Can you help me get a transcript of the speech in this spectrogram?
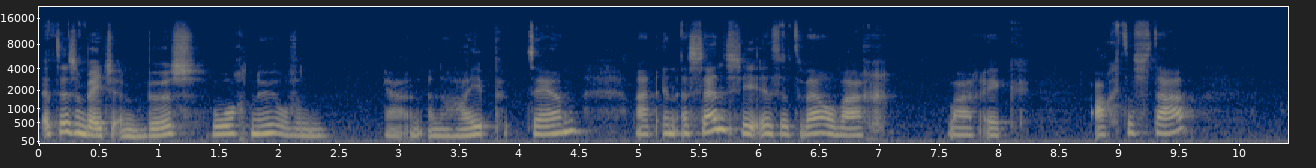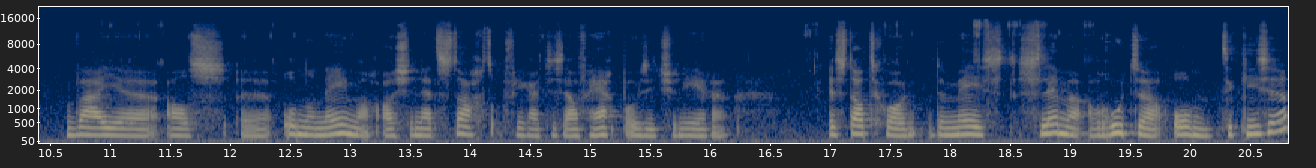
het is een beetje een buzzwoord nu, of een, ja, een, een hype-term. Maar in essentie is het wel waar, waar ik achter sta. Waar je als uh, ondernemer, als je net start of je gaat jezelf herpositioneren, is dat gewoon de meest slimme route om te kiezen.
